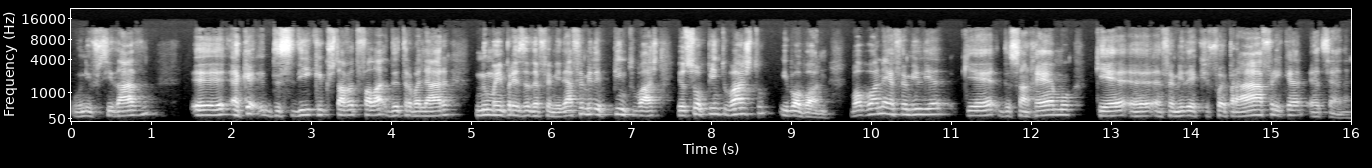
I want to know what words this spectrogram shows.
universidade, eh, decidi que gostava de, falar, de trabalhar numa empresa da família. A família Pinto Basto, eu sou Pinto Basto e Bobone. Bobone é a família que é de San Remo, que é a, a família que foi para a África, etc.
